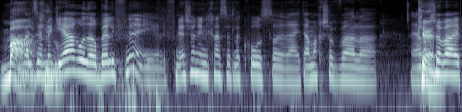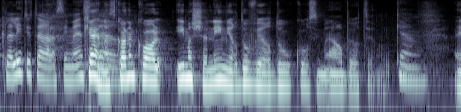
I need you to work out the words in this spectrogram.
מה, אבל זה כאילו... מגיע עוד הרבה לפני. לפני שאני נכנסת לקורס, הרי הייתה מחשבה על ה... היה כן. מחשבה כללית יותר על הסמסטר. כן, אז קודם כל, עם השנים ירדו וירדו קורסים היה הרבה יותר. כן. אה,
